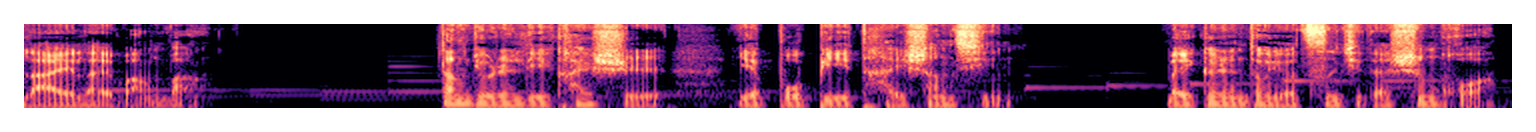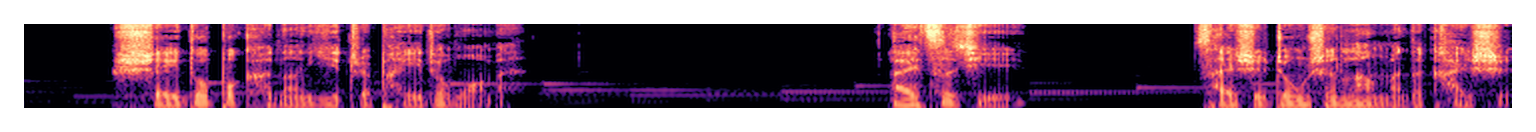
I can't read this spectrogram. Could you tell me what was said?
来来往往。当有人离开时，也不必太伤心。每个人都有自己的生活，谁都不可能一直陪着我们。爱自己，才是终生浪漫的开始。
